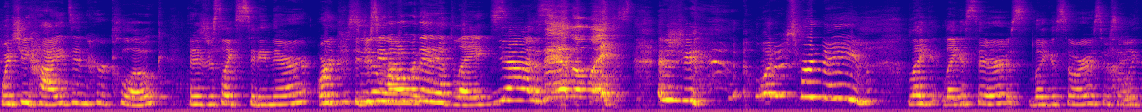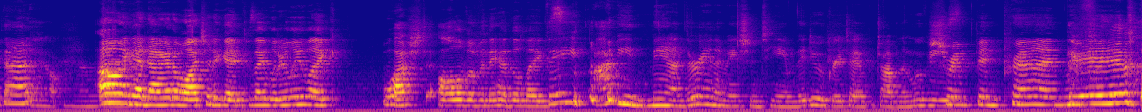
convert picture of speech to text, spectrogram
when she hides in her cloak and is just like sitting there. Or did you see, the, one, where with- they had legs? Yes. They had the legs. And she what is her name? like like a Ceres, like a Legosaurus or something I- like that. I don't remember. Oh my god, now I gotta watch it again because I literally like watched all of them and they had the legs. They, I mean, man, their animation team, they do a great job job in the movies. Shrimp and prime rib.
